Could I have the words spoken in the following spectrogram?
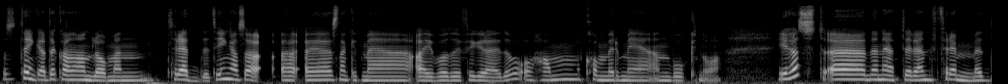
Og så tenker jeg at det kan handle om en tredje ting. Altså, jeg snakket med Aivo de Figureido, og han kommer med en bok nå i høst. Den heter 'En fremmed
